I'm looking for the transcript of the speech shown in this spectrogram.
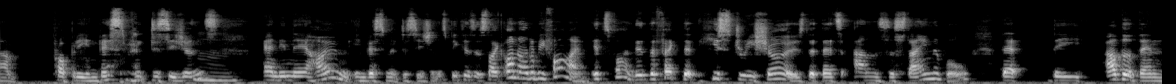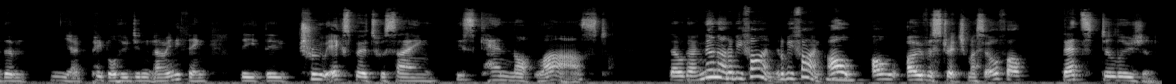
um, property investment decisions. Mm. And in their home investment decisions, because it's like, oh no, it'll be fine. It's fine. The, the fact that history shows that that's unsustainable, that the other than the you know people who didn't know anything, the the true experts were saying this cannot last they were going, no, no, it'll be fine. It'll be fine. Mm-hmm. I'll, I'll overstretch myself. I'll, that's delusion.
